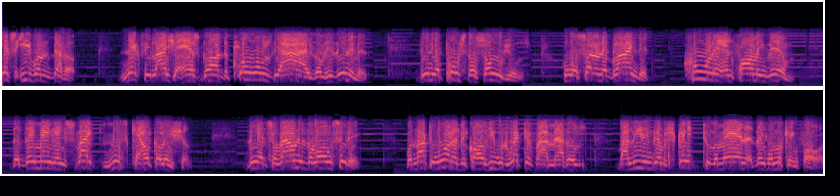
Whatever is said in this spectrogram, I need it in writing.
gets even better. Next, Elisha asked God to close the eyes of his enemies. Then he approached the soldiers who were suddenly blinded, coolly informing them that they made a slight miscalculation. They had surrounded the wrong city, but not to worry because he would rectify matters by leading them straight to the man they were looking for.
